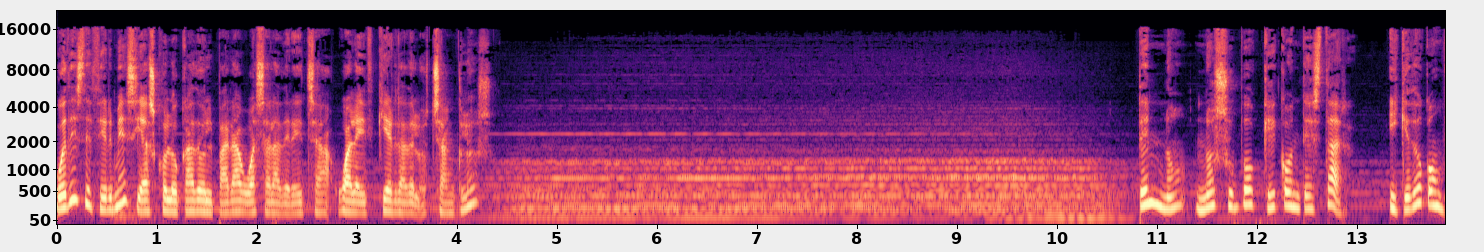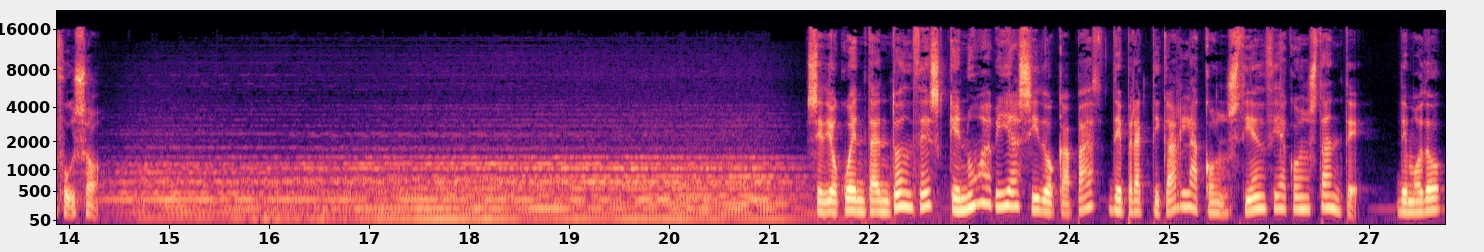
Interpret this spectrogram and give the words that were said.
¿Puedes decirme si has colocado el paraguas a la derecha o a la izquierda de los chanclos? Tenno no supo qué contestar y quedó confuso. Se dio cuenta entonces que no había sido capaz de practicar la conciencia constante, de modo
